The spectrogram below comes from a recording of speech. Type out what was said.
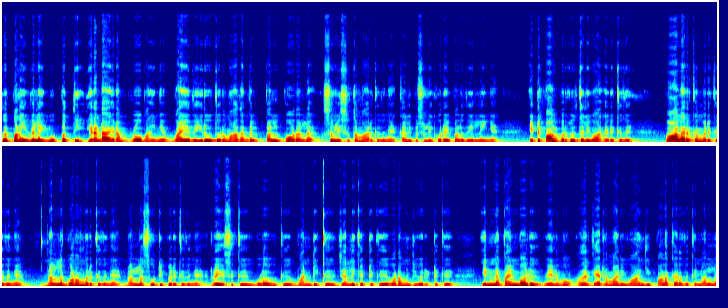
விற்பனை விலை முப்பத்தி இரண்டாயிரம் ரூபாய்ங்க. வயது இருபத்தொரு மாதங்கள். பல் போடலை. சுழி சுத்தமாக இருக்குதுங்க. கழிப்பு சுழி குறைப்பழுது இல்லைங்க. எட்டு பால் பற்கள் தெளிவாக இருக்குது. வால் இறக்கம் இருக்குதுங்க. நல்ல குணம் இருக்குதுங்க. நல்ல சூட்டிப்பு இருக்குதுங்க. ரேஸுக்கு உழவுக்கு வண்டிக்கு ஜல்லிக்கட்டுக்கு வடமஞ்சு விரட்டுக்கு என்ன பயன்பாடு வேணுமோ அதற்கேற்ற மாதிரி வாங்கி பழக்கிறதுக்கு நல்ல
